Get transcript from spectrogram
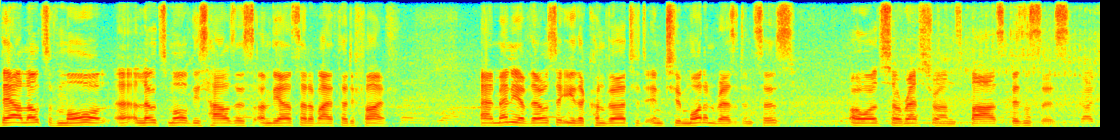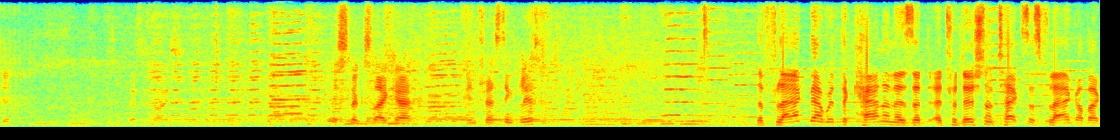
there are loads of more uh, loads more of these houses on the other side of I-35, and many of those are either converted into modern residences or also restaurants, bars, businesses. Gotcha. This looks like a interesting place. The flag there with the cannon is a, a, traditional Texas flag of a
